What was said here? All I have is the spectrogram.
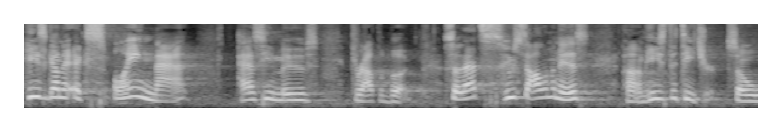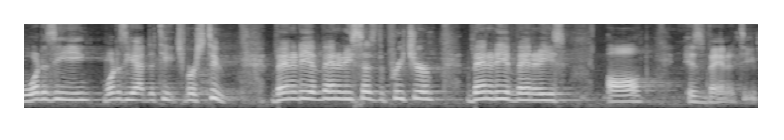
he's going to explain that as he moves throughout the book. So that's who Solomon is. Um, he's the teacher. So what does he what does he have to teach? Verse two, vanity of vanity says the preacher. Vanity of vanities, all is vanity.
